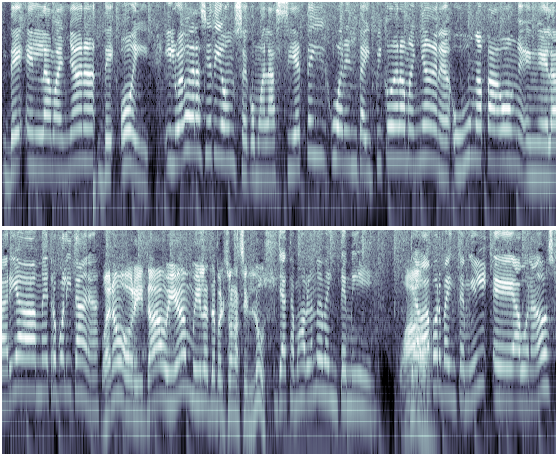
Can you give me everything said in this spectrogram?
de en la mañana de hoy. Y luego de las 7 y 11, como a las 7 y 40 y pico de la mañana, hubo un apagón en el área metropolitana. Bueno, ahorita había miles de personas sin luz. Ya estamos hablando de 20 mil. Wow. Ya va por 20 mil eh, abonados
